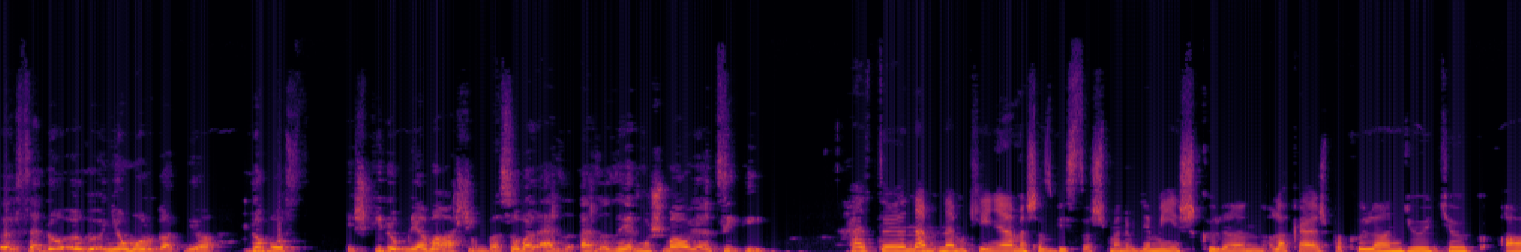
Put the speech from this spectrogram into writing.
összenyomorgatni a dobozt, és kidobni a másikba. Szóval ez, ez azért most már olyan ciki. Hát nem, nem kényelmes, az biztos, mert ugye mi is külön lakásba külön gyűjtjük a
